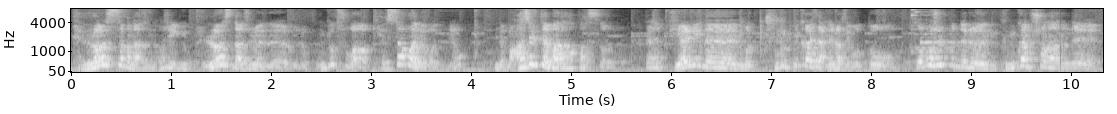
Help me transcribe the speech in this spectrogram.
밸런스가 낮은데 사실 이게 밸런스 낮으면은 여러분들 공격수가 개 썩어야 되거든요? 근데 맞을 때마다 아팠어. 사실 비알리는 뭐 주루피까지 아니라서 이것도 써보실 분들은 금카 추천하는데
